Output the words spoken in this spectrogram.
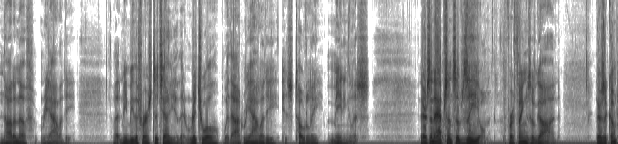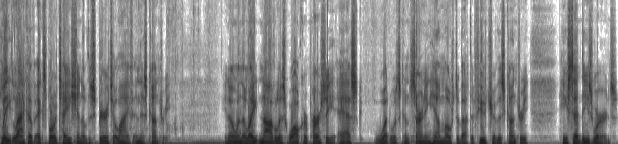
not enough reality. Let me be the first to tell you that ritual without reality is totally meaningless. There's an absence of zeal for things of God. There's a complete lack of exploitation of the spiritual life in this country. You know, when the late novelist Walker Percy asked what was concerning him most about the future of this country, he said these words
